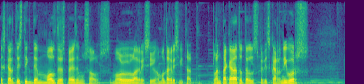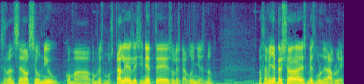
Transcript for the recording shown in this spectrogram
És característic de moltes espècies de mussols, molt agressiu, amb molta agressivitat. Planta cara a tots els petits carnívors que s'adancen al seu niu, com, a, com les mosteles, les ginetes o les gardunyes, no? La femella per això és més vulnerable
